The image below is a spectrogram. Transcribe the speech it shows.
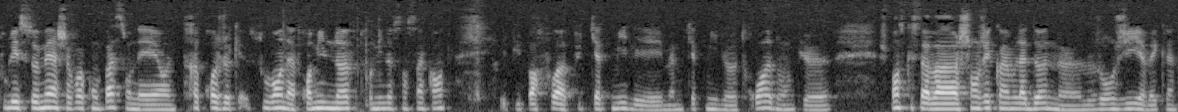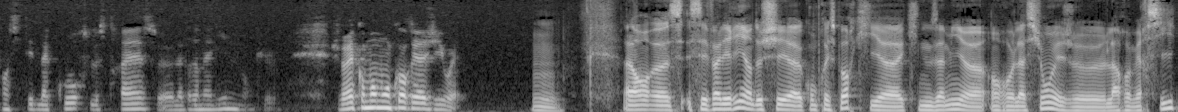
tous les sommets, à chaque fois qu'on passe, on est, très proche de, souvent on est à 3009, 3950, et puis parfois à plus de 4000 et même 4003. Donc euh, je pense que ça va changer quand même la donne euh, le jour J avec l'intensité de la course, le stress, l'adrénaline. Donc je verrai comment mon corps réagit, ouais. Hmm. Alors euh, c'est Valérie hein, de chez euh, Compressport qui euh, qui nous a mis en relation et je la remercie.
